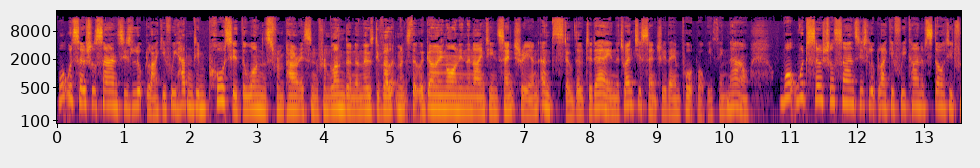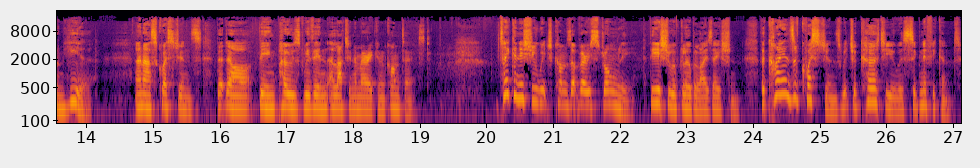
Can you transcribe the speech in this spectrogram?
what would social sciences look like if we hadn't imported the ones from Paris and from London and those developments that were going on in the 19th century and, and still do today? In the 20th century, they import what we think now. What would social sciences look like if we kind of started from here and ask questions that are being posed within a Latin American context? Take an issue which comes up very strongly the issue of globalization. The kinds of questions which occur to you as significant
